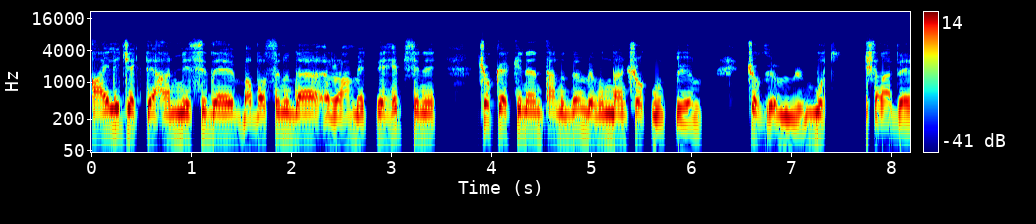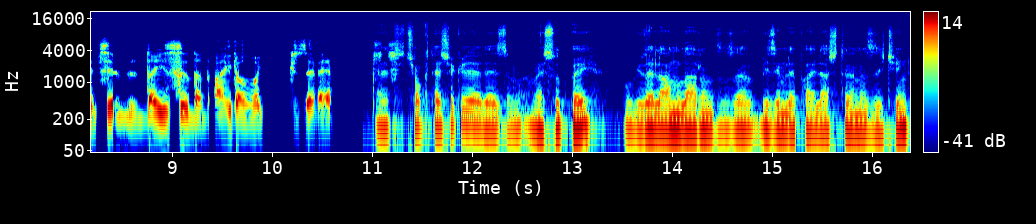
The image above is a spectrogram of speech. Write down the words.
Ailecek de annesi de babasını da rahmetli hepsini çok yakinen tanıdım ve bundan çok mutluyum çok muhteşemlerdi hepsi. Dayısı da dahil olmak üzere. Evet, çok teşekkür ederiz Mesut Bey. Bu güzel anılarınızı bizimle paylaştığınız için.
